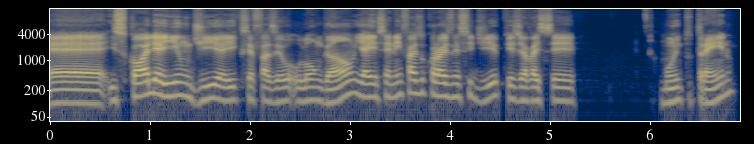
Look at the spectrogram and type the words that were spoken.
é, escolhe aí um dia aí que você fazer o longão e aí você nem faz o cross nesse dia, porque já vai ser muito treino.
